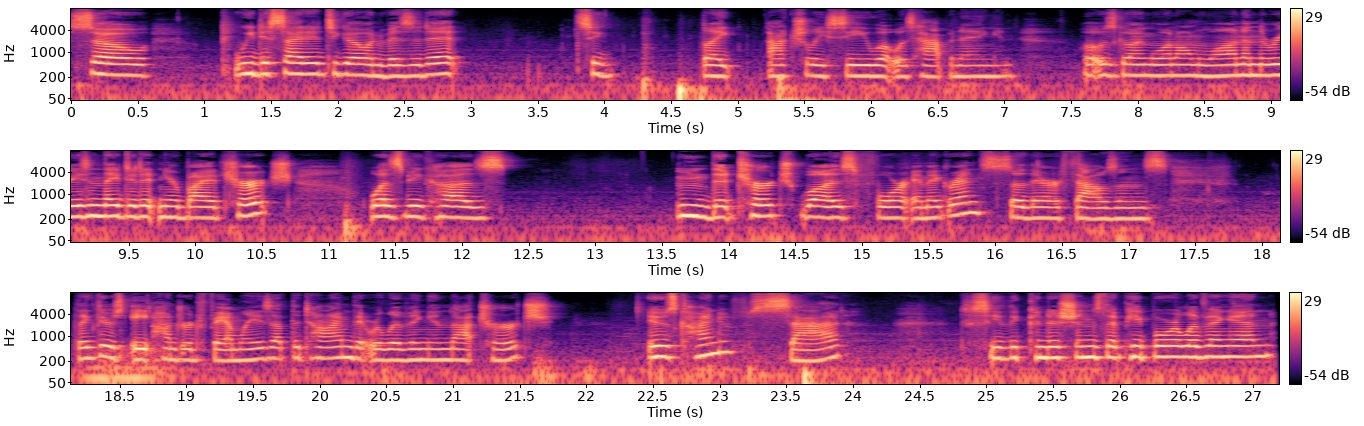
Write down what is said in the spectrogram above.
So we decided to go and visit it to like actually see what was happening and what was going on on one. And the reason they did it nearby a church was because mm, the church was for immigrants, so there are thousands. I think there's 800 families at the time that were living in that church it was kind of sad to see the conditions that people were living in.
